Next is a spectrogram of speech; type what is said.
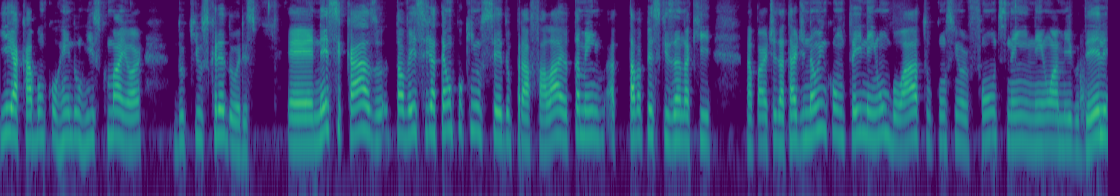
e acabam correndo um risco maior do que os credores. É, nesse caso, talvez seja até um pouquinho cedo para falar. Eu também estava pesquisando aqui na parte da tarde, não encontrei nenhum boato com o senhor Fontes, nem nenhum amigo dele,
